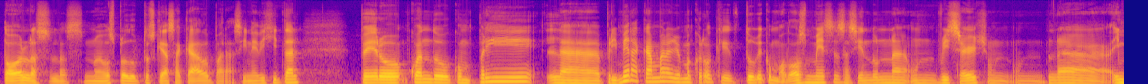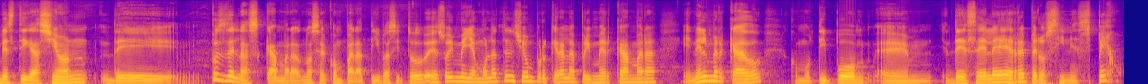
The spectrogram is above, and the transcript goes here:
todos los, los nuevos productos que ha sacado para cine digital. Pero cuando compré la primera cámara, yo me acuerdo que tuve como dos meses haciendo una, un research, un- un- una investigación de, pues de las cámaras, no hacer comparativas y todo eso. Y me llamó la atención porque era la primera cámara en el mercado como tipo eh, DSLR, pero sin espejo.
